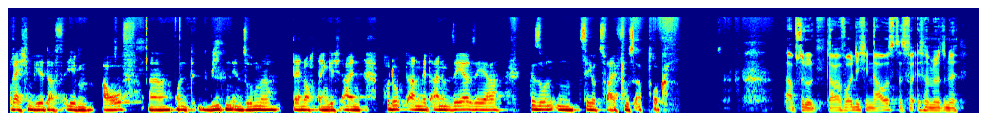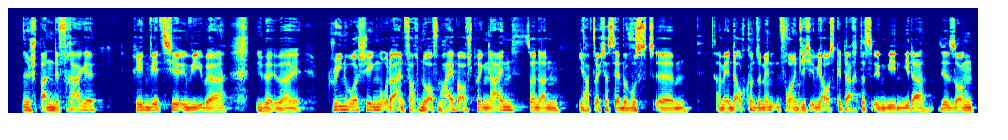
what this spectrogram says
brechen wir das eben auf äh, und bieten in Summe dennoch, denke ich, ein Produkt an mit einem sehr, sehr gesunden CO2-Fußabdruck. Absolut. Darauf wollte ich hinaus. Das war immer so eine, eine spannende Frage. Reden wir jetzt hier irgendwie über, über, über Greenwashing oder einfach nur auf dem Hype aufspringen? Nein, sondern ihr habt euch das sehr bewusst ähm, am Ende auch konsumentenfreundlich irgendwie ausgedacht, dass irgendwie in jeder Saison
